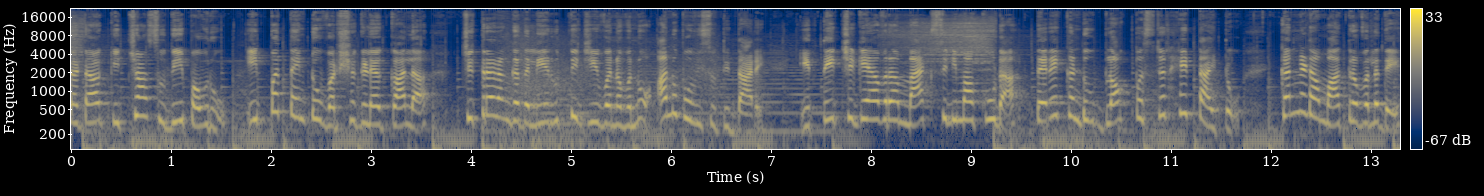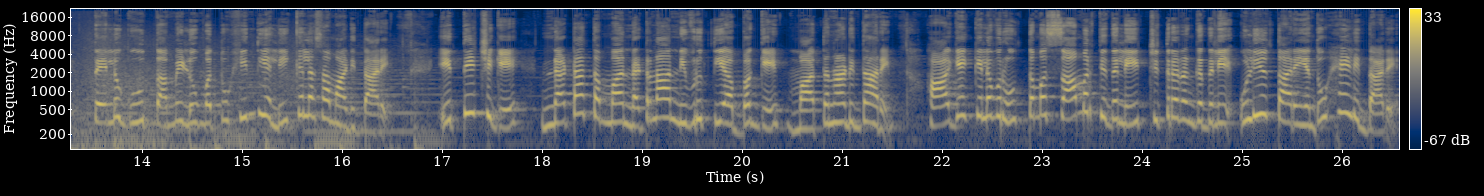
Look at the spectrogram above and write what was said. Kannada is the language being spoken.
ನಟ ಕಿಚ್ಚ ಸುದೀಪ್ ಅವರು ಇಪ್ಪತ್ತೆಂಟು ವರ್ಷಗಳ ಕಾಲ ಚಿತ್ರರಂಗದಲ್ಲಿ ವೃತ್ತಿ ಜೀವನವನ್ನು ಅನುಭವಿಸುತ್ತಿದ್ದಾರೆ. ಇತ್ತೀಚೆಗೆ ಅವರ ಮ್ಯಾಕ್ಸ್ ಸಿನಿಮಾ ಕೂಡ ತೆರೆ ಕಂಡು ಬ್ಲಾಕ್ ಬಸ್ಟರ್ ಹಿಟ್ ಆಯಿತು ಕನ್ನಡ ಮಾತ್ರವಲ್ಲದೆ ತೆಲುಗು, ತಮಿಳು ಮತ್ತು ಹಿಂದಿಯಲ್ಲಿ ಕೆಲಸ ಮಾಡಿದ್ದಾರೆ. ಇತ್ತೀಚೆಗೆ ನಟ ತಮ್ಮ ನಟನಾ ನಿವೃತ್ತಿಯ ಬಗ್ಗೆ ಮಾತನಾಡಿದ್ದಾರೆ. ಹಾಗೆ ಕೆಲವರು ತಮ್ಮ ಸಾಮರ್ಥ್ಯದಲ್ಲಿ ಚಿತ್ರರಂಗದಲ್ಲಿ ಉಳಿಯುತ್ತಾರೆ ಎಂದು ಹೇಳಿದ್ದಾರೆ.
